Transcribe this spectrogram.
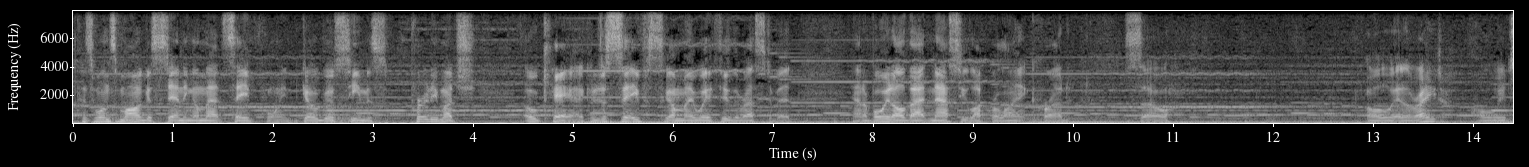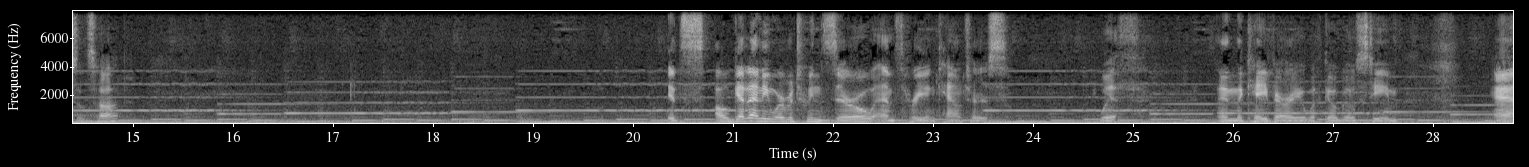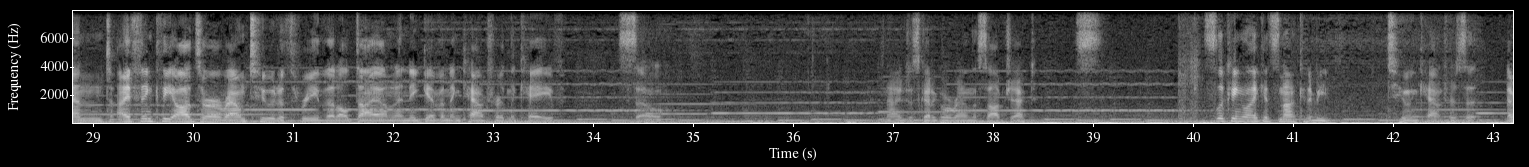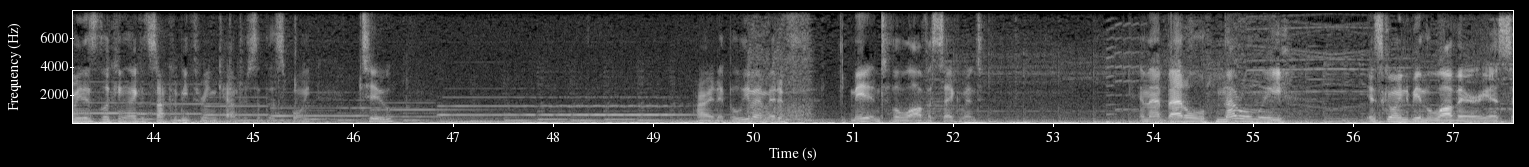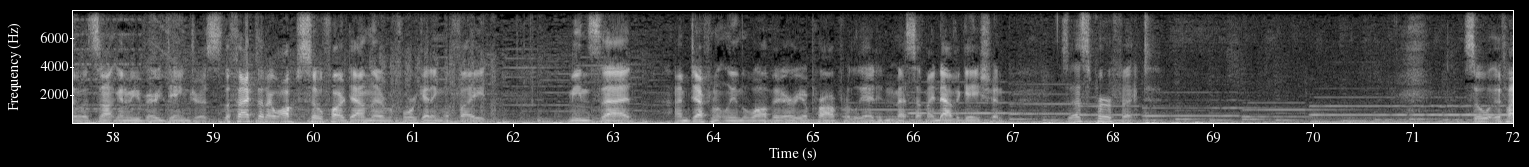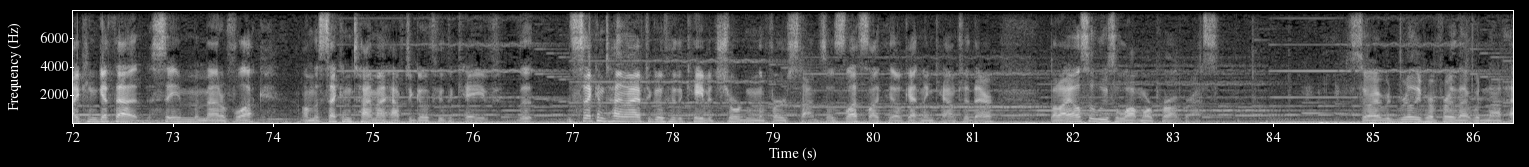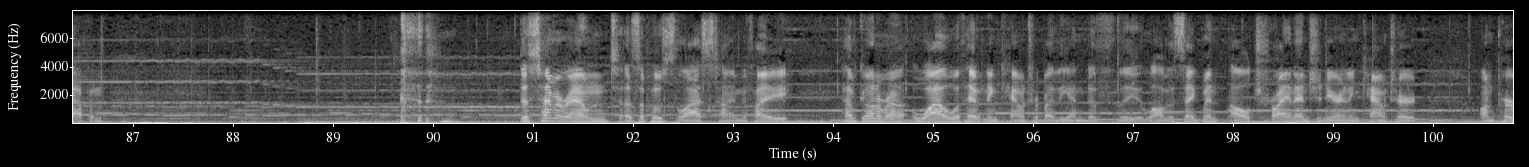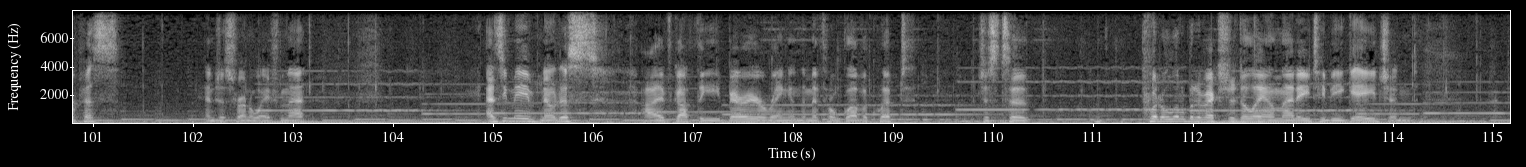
Because once Mog is standing on that save point, Gogo's team is pretty much okay. I can just save scum my way through the rest of it, and avoid all that nasty luck-reliant crud. So, all the way to the right, all the way to the top. It's I'll get anywhere between zero and three encounters with in the cave area with Gogo's team. And I think the odds are around two to three that I'll die on any given encounter in the cave. So now I just gotta go around this object. It's, it's looking like it's not gonna be two encounters at I mean it's looking like it's not gonna be three encounters at this point. Two? Alright, I believe I might have made it into the lava segment. And that battle not only is going to be in the lava area, so it's not going to be very dangerous. The fact that I walked so far down there before getting the fight means that I'm definitely in the lava area properly. I didn't mess up my navigation. So that's perfect. So if I can get that same amount of luck on the second time I have to go through the cave, the, the second time I have to go through the cave, it's shorter than the first time, so it's less likely I'll get an encounter there. But I also lose a lot more progress. So I would really prefer that would not happen. this time around, as opposed to last time, if I have gone around a while without an encounter by the end of the lava segment, I'll try and engineer an encounter on purpose and just run away from that. As you may have noticed, I've got the barrier ring and the mithril glove equipped, just to put a little bit of extra delay on that ATB gauge and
